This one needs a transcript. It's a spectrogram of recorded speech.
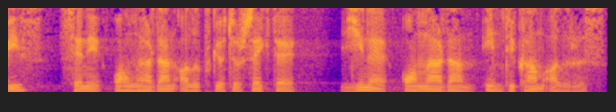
Biz seni onlardan alıp götürsek de yine onlardan intikam alırız.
